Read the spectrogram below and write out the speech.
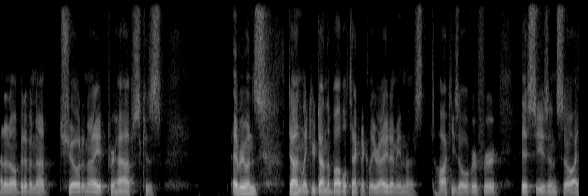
I don't know, a bit of a nut show tonight, perhaps, because everyone's done. Like you're done the bubble technically, right? I mean, the hockey's over for this season, so I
